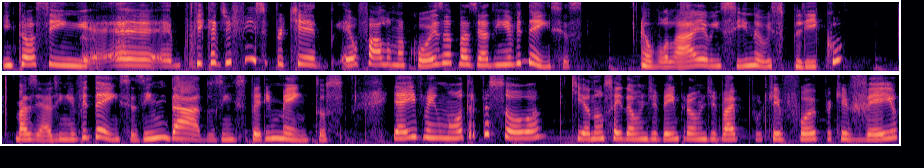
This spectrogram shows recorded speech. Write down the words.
Então, assim, é. é, é, fica difícil, porque eu falo uma coisa baseada em evidências. Eu vou lá, eu ensino, eu explico, baseado em evidências, em dados, em experimentos. E aí vem uma outra pessoa que eu não sei de onde vem, para onde vai, porque foi, porque veio,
